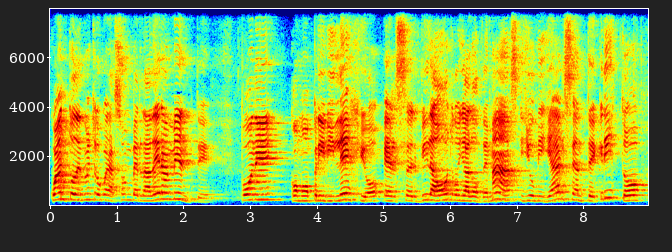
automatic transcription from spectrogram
¿Cuánto de nuestro corazón verdaderamente pone como privilegio el servir a otros y a los demás y humillarse ante Cristo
